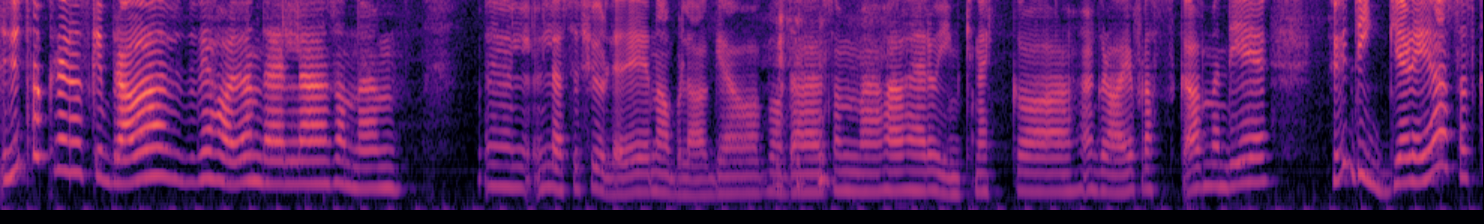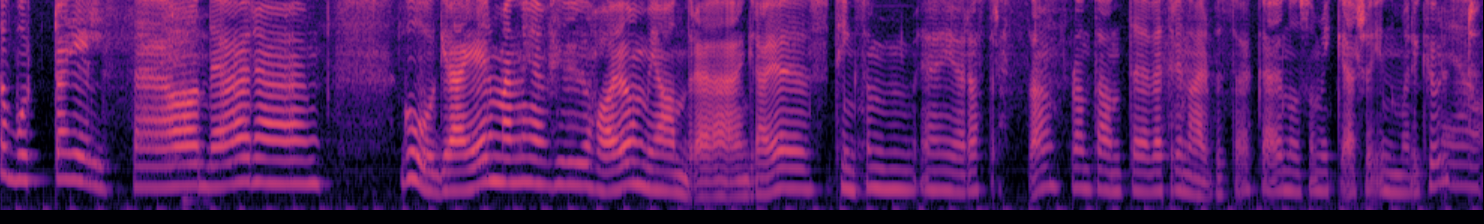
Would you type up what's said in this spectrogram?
hun takler det ganske bra. Vi har jo en del uh, sånne eh, løse fugler i nabolaget, og både som har heroinknekk og er glad i flaska. Men de, hun digger det, altså. Skal bort og hilse, og det er uh, gode greier. Men hun har jo mye andre greier, ting som eh, gjør henne stressa. Blant annet eh, veterinærbesøk er jo noe som ikke er så innmari kult. Ja.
